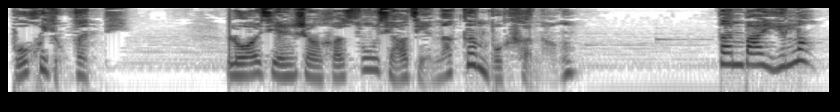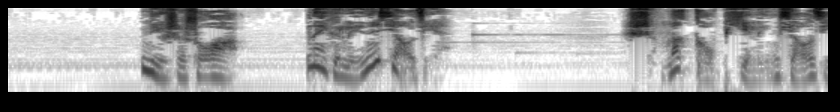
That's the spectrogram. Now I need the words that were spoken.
不会有问题，罗先生和苏小姐那更不可能。丹巴一愣：“你是说那个林小姐？什么狗屁林小姐？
